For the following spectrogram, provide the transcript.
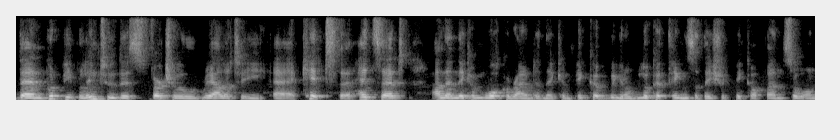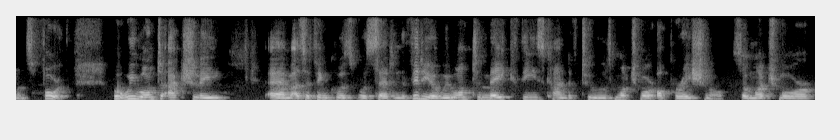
then put people into this virtual reality uh, kit, the headset, and then they can walk around and they can pick up, you know, look at things that they should pick up and so on and so forth. But we want to actually um, as I think was, was said in the video, we want to make these kind of tools much more operational, so much more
